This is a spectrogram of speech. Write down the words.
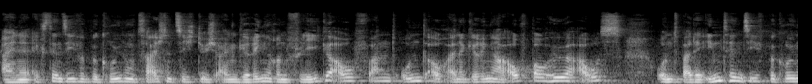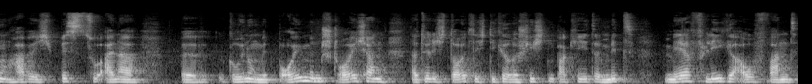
Eine extensive Begrünung zeichnet sich durch einen geringeren Pflegeaufwand und auch eine geringere Aufbauhöhe aus. Und bei der Intensivbegrünung habe ich bis zu einer äh, Grünung mit Bäumen, Sträuchern, natürlich deutlich dickere Schichtenpakete mit mehr Pflegeaufwand.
